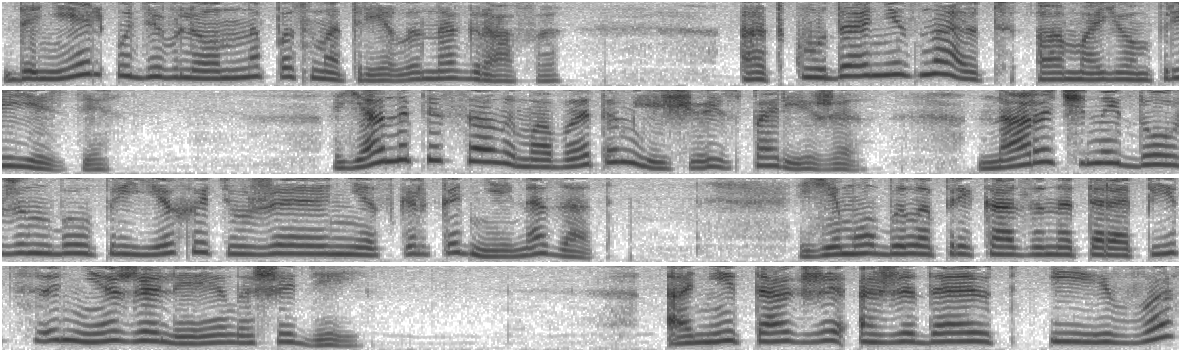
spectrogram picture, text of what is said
Даниэль удивленно посмотрела на графа. «Откуда они знают о моем приезде?» «Я написал им об этом еще из Парижа. Нарочный должен был приехать уже несколько дней назад. Ему было приказано торопиться, не жалея лошадей. «Они также ожидают и вас?»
